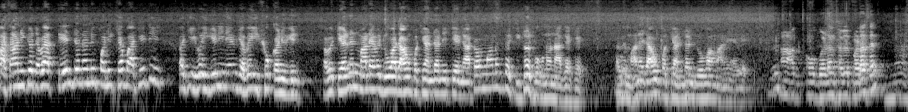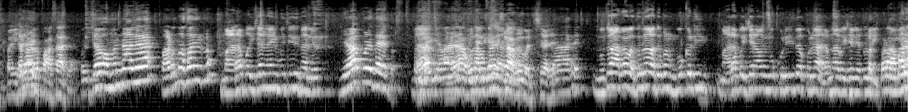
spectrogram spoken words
પાછા નીકળ્યો હવે આ ત્રણ જણાની પરીક્ષા બાકી હતી. હજી હવે એની ને છે હવે એ શું કર્યું હવે તેને મારે હવે જોવા જાવું પછી અંદરની તે નાટો માનો તો સીધો છોકરો નાગે છે. હવે મારે જાવું પછી અંદર જોવા માને હવે. પૈસા મારા પૈસા અમને ના લેવા ભાડો ના થાય એટલો? મારા પૈસા નહીં ના. હું. તો આગળ વધુ ના હતો પણ હું કરી મારા પૈસા ના હોય હું કુડી દીધા કોઈને આરામના પૈસા લેતો નહીં. પણ અમારે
